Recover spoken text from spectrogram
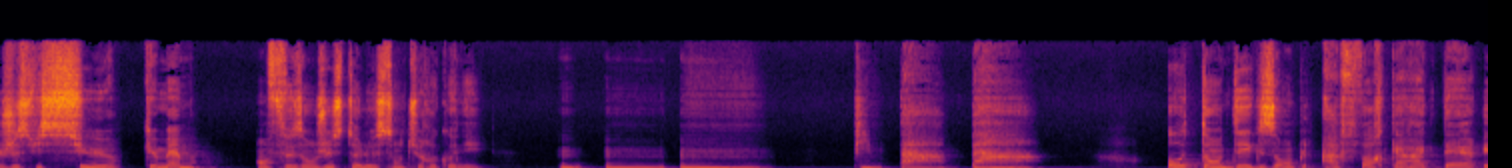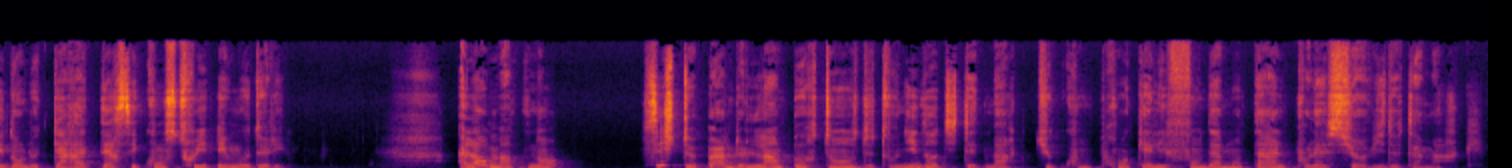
Je suis sûre que même en faisant juste le son, tu reconnais. Hum, hum, hum. Pim pam pam. Autant d'exemples à fort caractère et dont le caractère s'est construit et modelé. Alors maintenant, si je te parle de l'importance de ton identité de marque, tu comprends qu'elle est fondamentale pour la survie de ta marque.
